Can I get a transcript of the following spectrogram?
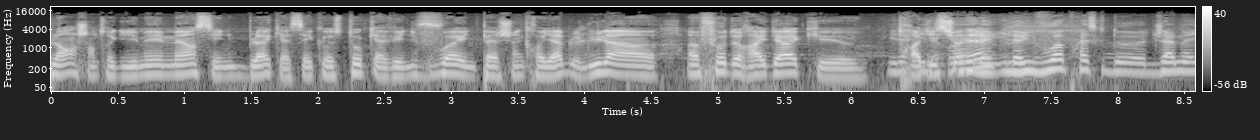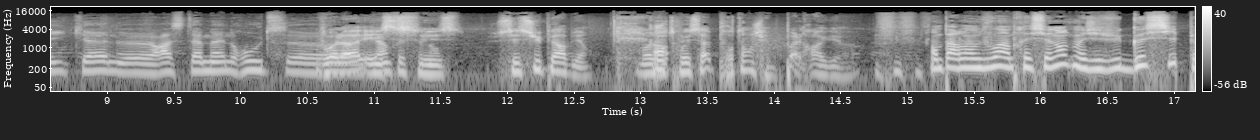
blanche entre guillemets mince et une black assez costaud qui avait une voix et une pêche incroyable. Lui, il a un, un flow de raga qui est euh, Il a- traditionnel. il a, ouais, il a- il a une voix presque de Jamaican, euh, Rastaman, Roots. euh, voilà, et c'est c'est super bien. Moi, j'ai trouvé ça. Pourtant, j'aime pas le raga. En parlant de voix impressionnante, moi j'ai vu Gossip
